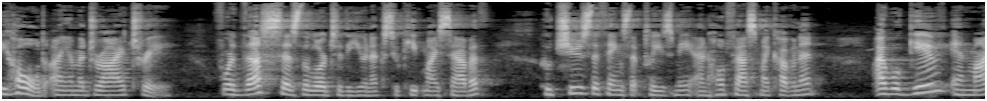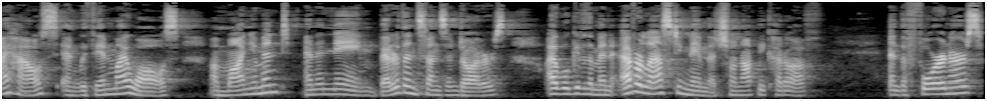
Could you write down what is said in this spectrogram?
Behold, I am a dry tree. For thus says the Lord to the eunuchs who keep my Sabbath, who choose the things that please me and hold fast my covenant. I will give in my house and within my walls a monument and a name better than sons and daughters. I will give them an everlasting name that shall not be cut off. And the foreigners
